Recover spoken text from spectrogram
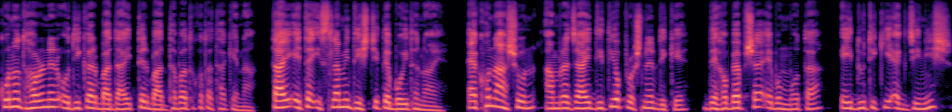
কোনো ধরনের অধিকার বা দায়িত্বের বাধ্যবাধকতা থাকে না। তাই এটা ইসলামী দৃষ্টিতে বৈধ নয়। এখন আসুন আমরা যাই দ্বিতীয় প্রশ্নের দিকে, দেহ ব্যবসা এবং মোতা, এই দুটি কি এক জিনিস?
